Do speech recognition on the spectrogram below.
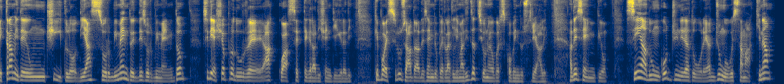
e tramite un ciclo di assorbimento e desorbimento si riesce a produrre acqua a 7 gradi centigradi, che può essere usata ad esempio per la climatizzazione o per scopi industriali. Ad esempio, se ad un cogeneratore aggiungo questa macchina,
